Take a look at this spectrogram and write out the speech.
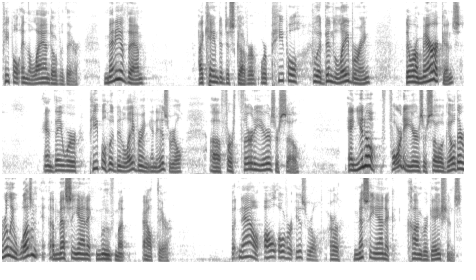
people in the land over there. Many of them, I came to discover, were people who had been laboring. They were Americans, and they were people who had been laboring in Israel uh, for 30 years or so. And you know, 40 years or so ago, there really wasn't a messianic movement out there. But now, all over Israel are messianic congregations.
